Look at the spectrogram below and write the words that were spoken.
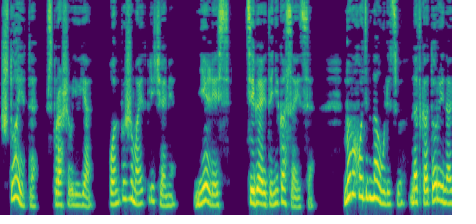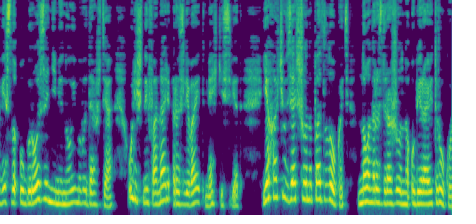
«Что это?» — спрашиваю я. Он пожимает плечами. «Не лезь, тебя это не касается. Мы выходим на улицу, над которой нависла угроза неминуемого дождя. Уличный фонарь разливает мягкий свет. Я хочу взять Шона под локоть, но он раздраженно убирает руку,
